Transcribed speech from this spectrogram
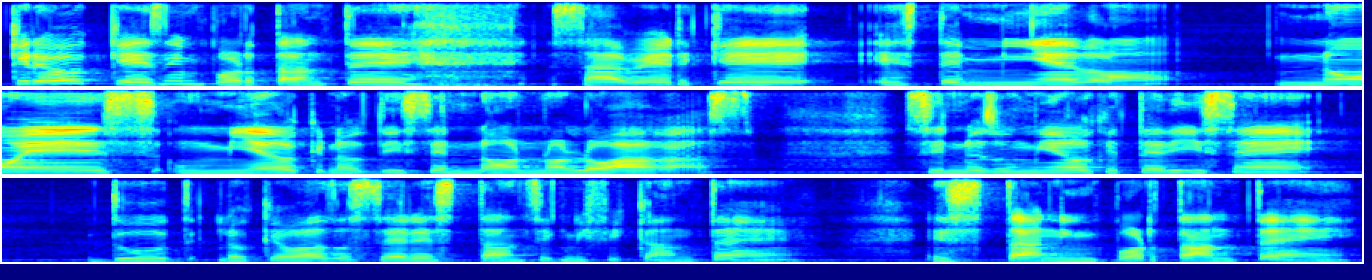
creo que es importante saber que este miedo no es un miedo que nos dice, no, no lo hagas, sino es un miedo que te dice, dude, lo que vas a hacer es tan significante es tan importante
